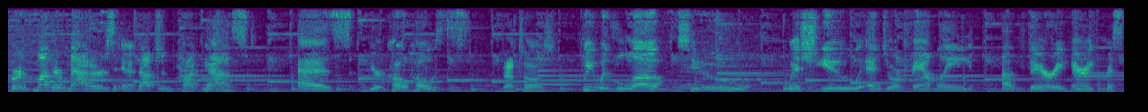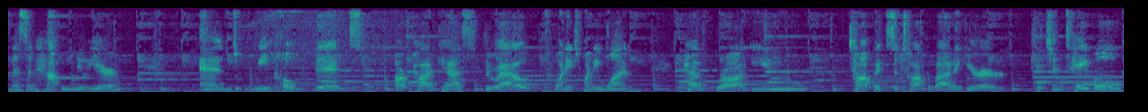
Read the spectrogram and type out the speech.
Birth Mother Matters in Adoption podcast as your co hosts. That's us. We would love to wish you and your family a very Merry Christmas and Happy New Year. And we hope that our podcast throughout 2021 have brought you topics to talk about at your kitchen table.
